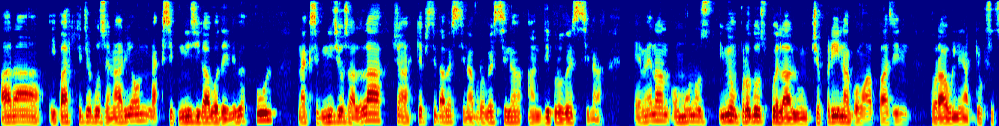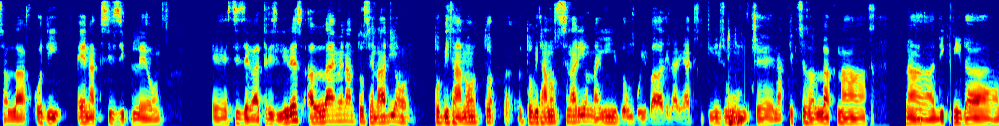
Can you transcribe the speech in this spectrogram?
Άρα υπάρχει και το σενάριο να ξυπνήσει κάποτε η Λίβερπουλ, να ξυπνήσει ο Σαλάχ και να αρκέψει τα περσινά προπέρσινα αντί προπέρσινα. Εμένα ο μόνος, είμαι ο πρώτος που ελαλούν και πριν ακόμα πάσει το Ράουλι να φτιάξει ο Σαλάχ ότι δεν αξίζει πλέον ε, στις 13 λίρες, αλλά εμένα το σενάριο, το πιθανό, το, το πιθανό σενάριο να γίνει το που είπα, δηλαδή να ξεκινήσουν και να αρκέψει ο Σαλάχ να, να δείχνει τα,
